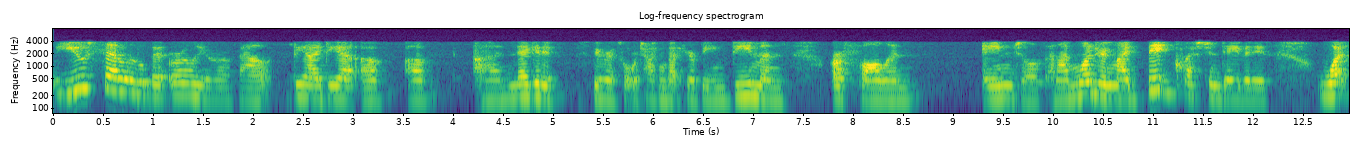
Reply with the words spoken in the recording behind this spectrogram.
you said a little bit earlier about the idea of of uh, negative spirits. What we're talking about here being demons or fallen angels, and I'm wondering. My big question, David, is what's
